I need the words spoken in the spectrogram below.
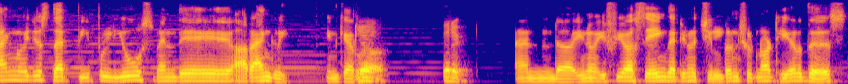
languages that people use when they are angry in kerala Yeah, correct. and uh, you know if you are saying that you know children should not hear this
